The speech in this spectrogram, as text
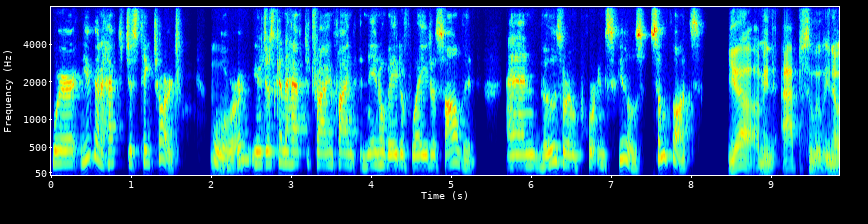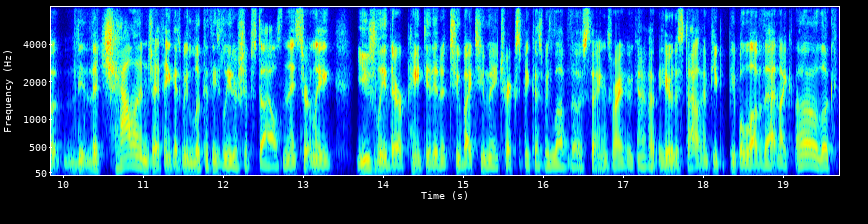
where you're going to have to just take charge, mm-hmm. or you're just going to have to try and find an innovative way to solve it. And those are important skills. Some thoughts. Yeah, I mean, absolutely. You know, the, the challenge, I think, as we look at these leadership styles, and they certainly usually they're painted in a two by two matrix because we love those things, right? We kind of hear the style, and people people love that. Like, oh, look,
